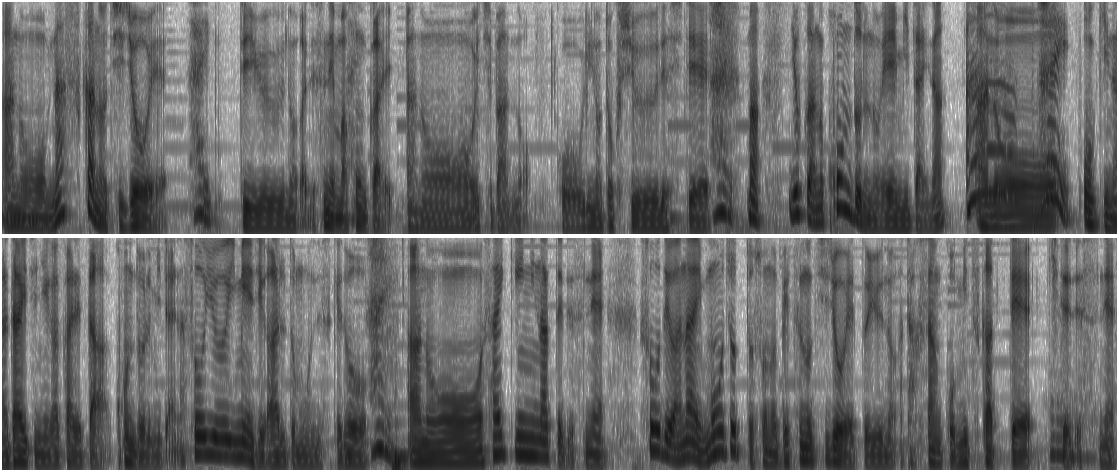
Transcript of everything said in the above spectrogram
あのナスカの地上絵っていうのがですね、まあ、今回、あの一番のこう売りの特集でして、はい、まあよくあのコンドルの絵みたいなあのーはい、大きな大地に描かれたコンドルみたいなそういうイメージがあると思うんですけど、はい、あのー、最近になってですねそうではないもうちょっとその別の地上絵というのがたくさんこう見つかってきてですね、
